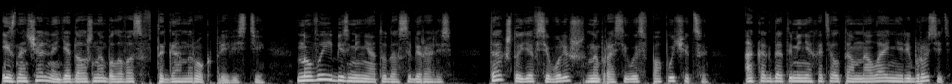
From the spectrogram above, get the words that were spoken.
Изначально я должна была вас в Таганрог привести, но вы и без меня туда собирались. Так что я всего лишь напросилась в попутчицы. А когда ты меня хотел там на лайнере бросить,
